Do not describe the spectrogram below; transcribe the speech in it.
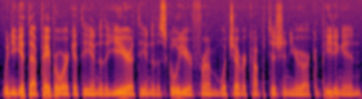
when you get that paperwork at the end of the year, at the end of the school year, from whichever competition you are competing in,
